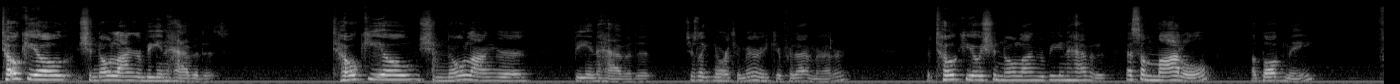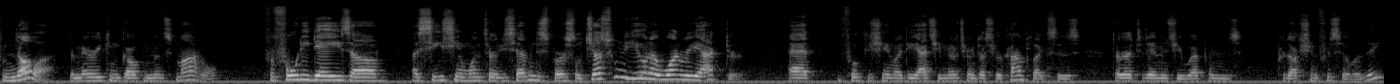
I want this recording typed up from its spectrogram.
Tokyo should no longer be inhabited. Tokyo should no longer be inhabited, just like North America for that matter. Tokyo should no longer be inhabited. That's a model above me from NOAA, the American government's model, for 40 days of a cesium-137 dispersal just from the Unit 1 reactor at Fukushima Daiichi Military Industrial Complex's Directed Energy Weapons Production Facility.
